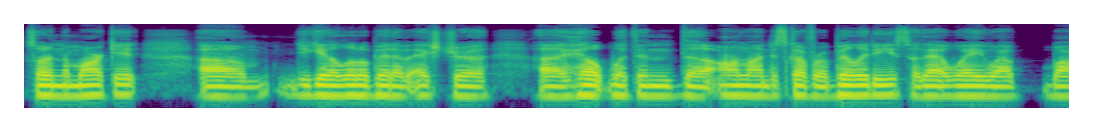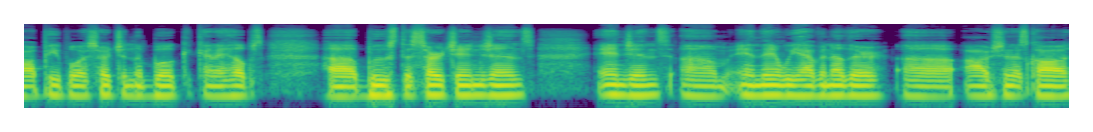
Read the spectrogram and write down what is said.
sold in the market um, you get a little bit of extra uh, help within the online discoverability. So that way while while people are searching the book it kind of helps uh, boost the search engines engines. Um, and then we have another uh, option that's called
